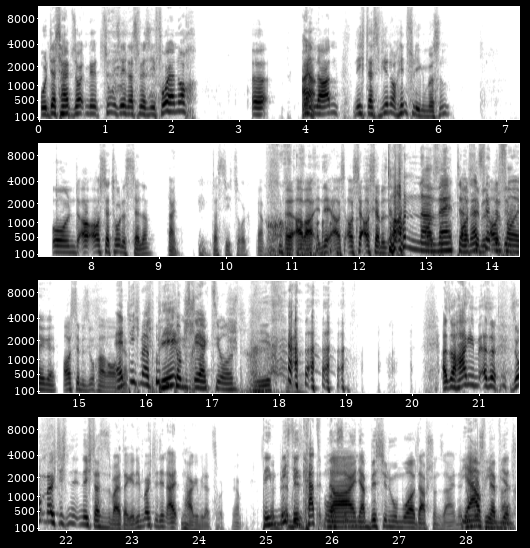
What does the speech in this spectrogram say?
Und deshalb sollten wir zusehen, dass wir sie vorher noch einladen. Nicht, dass wir noch hinfliegen müssen. Und au- aus der Todeszelle. Das ziehe ich zurück. Ja. Äh, aber nee, aus, aus der, aus der, Donnerwetter, aus dem- das wird aus eine dem- Folge. aus dem Besucherraum. Endlich mal Publikumsreaktion. Ja. Also Hagi, also so möchte ich nicht, dass es weitergeht. Ich möchte den alten Hagi wieder zurück. Ja. Den, nicht den Kratzbohr. Nein, ja, ein bisschen Humor darf schon sein. Du Ja, musst auf jeden mehr Bier Fall.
